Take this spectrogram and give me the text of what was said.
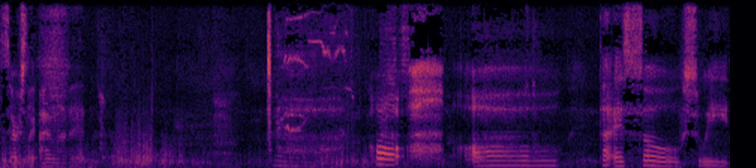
Seriously, I love it. Oh, oh, that is so sweet.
